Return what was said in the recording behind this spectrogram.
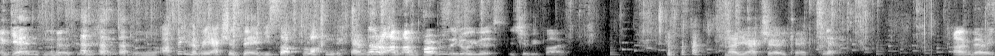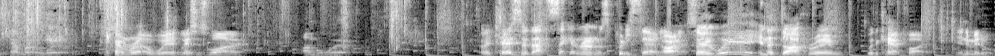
Again? I think her reaction's there if you stop blocking the camera. no, no, I'm, I'm purposely doing this. It should be fine. no, you're actually okay. Yeah. I'm very camera aware, Camera aware. which is why I'm aware. Okay, so that second round was pretty sad. All right, so we're in a dark room with a campfire in the middle,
